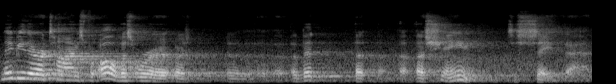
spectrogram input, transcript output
Maybe there are times for all of us where a, a, a bit ashamed to say that,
